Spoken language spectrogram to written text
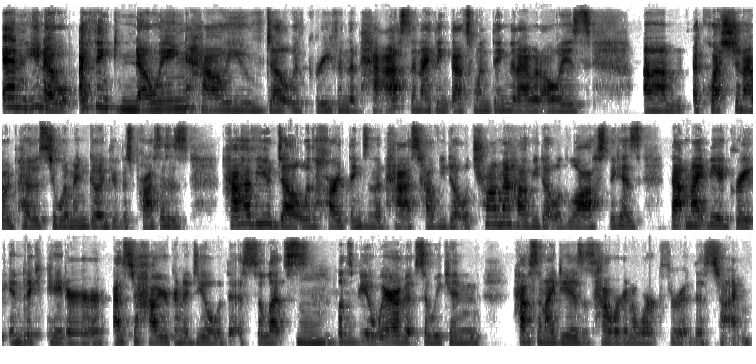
and you know i think knowing how you've dealt with grief in the past and i think that's one thing that i would always um, a question i would pose to women going through this process is how have you dealt with hard things in the past? How have you dealt with trauma? How have you dealt with loss? Because that might be a great indicator as to how you're going to deal with this. So let's mm-hmm. let's be aware of it so we can have some ideas as how we're going to work through it this time.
